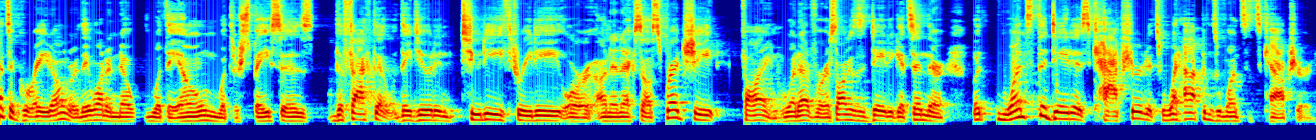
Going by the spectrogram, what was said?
that's a great owner. They want to know what they own, what their space is. The fact that they do it in 2D, 3D, or on an Excel spreadsheet fine, whatever, as long as the data gets in there. But once the data is captured, it's what happens once it's captured.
